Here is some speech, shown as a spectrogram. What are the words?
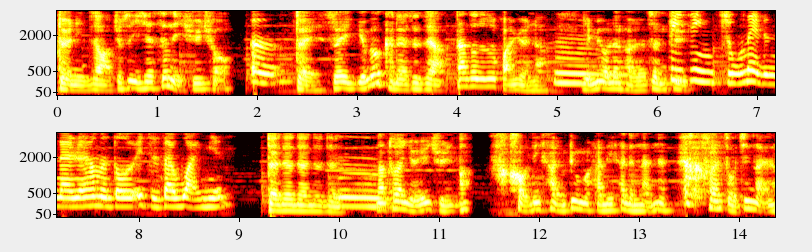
对，你知道，就是一些生理需求，嗯。对，所以有没有可能是这样？但这就是还原了、嗯，也没有任何的证据。毕。竟族内的男人他们都一直在外面，对对对对对，嗯。那突然有一群啊，好厉害，比我们还厉害的男人突然走进来了，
